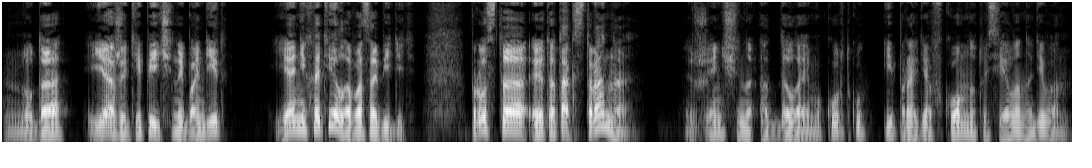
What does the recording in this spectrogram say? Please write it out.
«Ну да, я же типичный бандит. Я не хотела вас обидеть. Просто это так странно. Женщина отдала ему куртку и, пройдя в комнату, села на диван.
